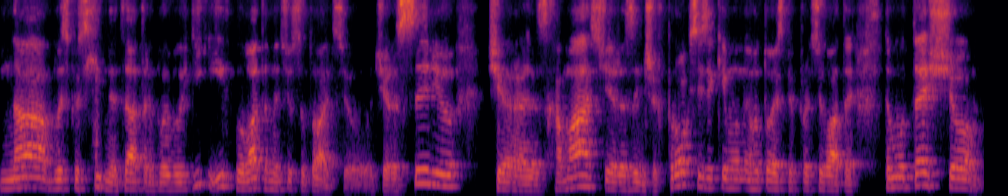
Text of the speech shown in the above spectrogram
на близькосхідний театр бойових дій і впливати на цю ситуацію через Сирію, через Хамас, через інших проксі, з якими вони готові співпрацювати. Тому те, що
